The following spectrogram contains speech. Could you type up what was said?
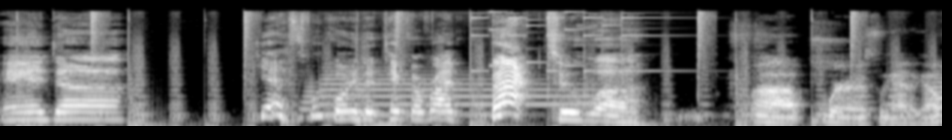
And, uh, yes, we're going to take a ride back to, uh, uh, where else we gotta go?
